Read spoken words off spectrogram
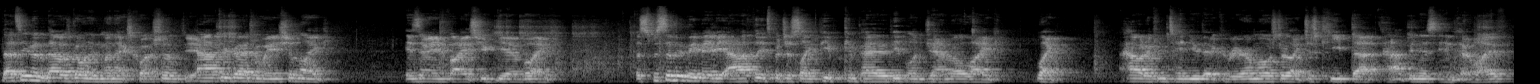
That's even that was going into my next question. Yeah. After graduation, like, is there any advice you give, like, specifically maybe athletes, but just like people, competitive people in general, like, like how to continue their career almost, or like just keep that happiness in their life?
